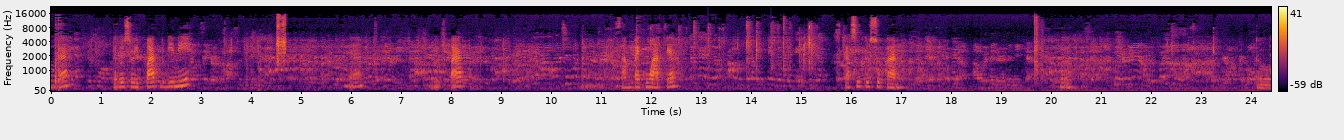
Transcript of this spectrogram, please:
Udah. Terus lipat begini. Ya. Lipat. Sampai kuat ya. Kasih tusukan. Uh. Tuh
